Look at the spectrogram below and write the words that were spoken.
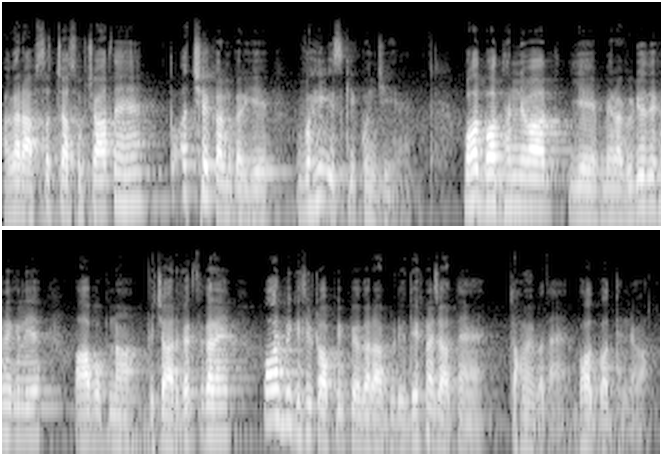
अगर आप सच्चा सुख चाहते हैं तो अच्छे कर्म करिए, वही इसकी कुंजी है। बहुत बहुत धन्यवाद ये मेरा वीडियो देखने के लिए। आप अपना विचार व्यक्त करें और भी किसी टॉपिक पे अगर आप वीडियो देखना चाहते हैं तो हमें बताएँ। बहुत बहुत धन्यवाद।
